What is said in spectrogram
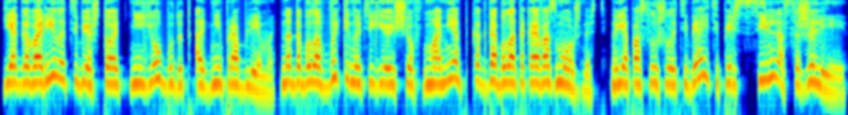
«Я говорила тебе, что от нее будут одни проблемы. Надо было выкинуть ее еще в момент, когда была такая возможность. Но я послушала тебя и теперь сильно сожалею.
